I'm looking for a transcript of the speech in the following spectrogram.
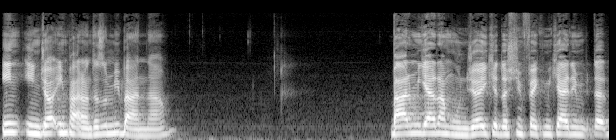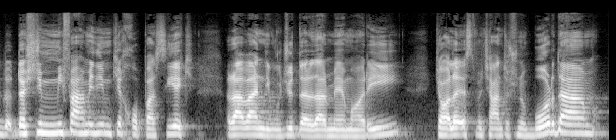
این اینجا این پرانتز رو میبندم. برمیگردم اونجایی که داشتیم فکر می‌کردیم داشتیم میفهمیدیم که خب پس یک روندی وجود داره در معماری که حالا اسم چند تاشون رو بردم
